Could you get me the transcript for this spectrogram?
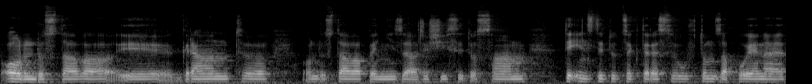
on dostává i grant, on dostává peníze a řeší si to sám. ty instituce, které jsou v tom zapojené,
